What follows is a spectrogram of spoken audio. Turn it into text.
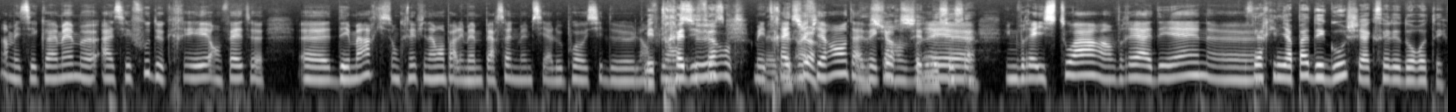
Non, mais c'est quand même euh, assez fou de créer en fait euh, euh, des marques qui sont créées finalement par les mêmes personnes, même s'il y a le poids aussi de Mais très l'influenceuse, différentes. mais très sûr. différentes, avec sûr, un vrai, une vraie histoire, un vrai ADN. euh, C'est-à-dire qu'il n'y a pas d'ego chez Axel et Dorothée.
